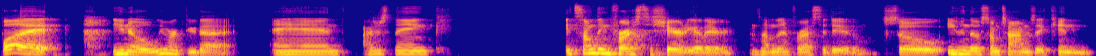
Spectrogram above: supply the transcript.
but you know, we worked through that, and I just think it's something for us to share together and something for us to do. So even though sometimes it can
